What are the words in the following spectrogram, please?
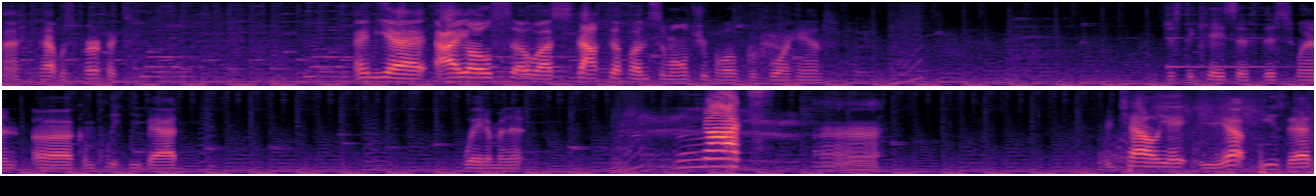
that was perfect. And yeah, I also uh, stocked up on some Ultra Balls beforehand. Just in case if this went uh, completely bad. Wait a minute. Nuts! Uh, retaliate. Yep, he's dead.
